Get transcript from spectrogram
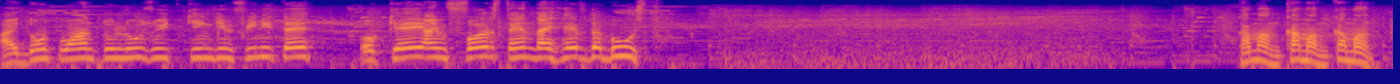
I don't want to lose with King Infinite. Okay, I'm first and I have the boost. Come on, come on, come on.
